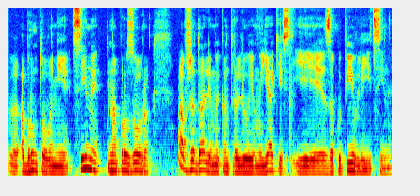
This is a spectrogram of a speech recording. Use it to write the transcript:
е, обґрунтовані ціни на Прозоро, а вже далі ми контролюємо якість і закупівлі, і ціни.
